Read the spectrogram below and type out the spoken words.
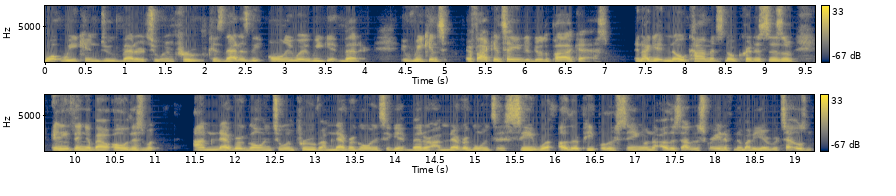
what we can do better to improve because that is the only way we get better. If we can if I continue to do the podcast and I get no comments, no criticism, anything about, oh, this is what I'm never going to improve. I'm never going to get better. I'm never going to see what other people are seeing on the other side of the screen if nobody ever tells me.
